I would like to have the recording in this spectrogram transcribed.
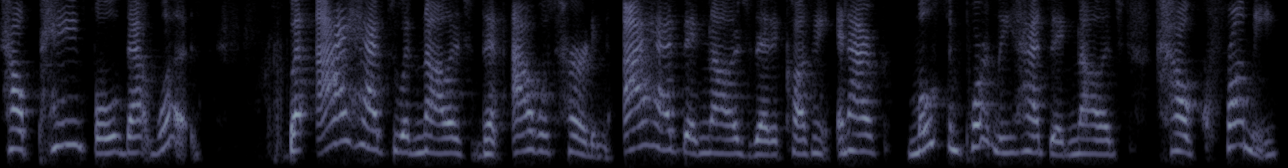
how painful that was. But I had to acknowledge that I was hurting. I had to acknowledge that it caused me. And I, most importantly, had to acknowledge how crummy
